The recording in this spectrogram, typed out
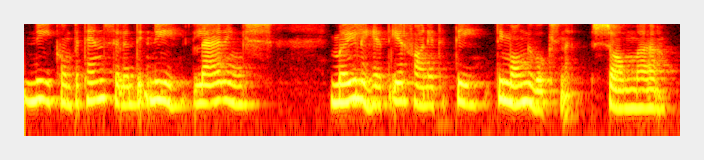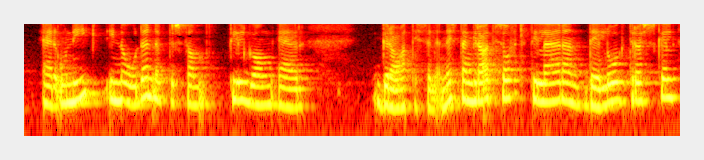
ny kompetens eller ny läringsmöjlighet, erfarenhet till, till många vuxna som eh, är unikt i Norden eftersom tillgång är gratis eller nästan gratis ofta till läraren. Det är låg tröskel,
